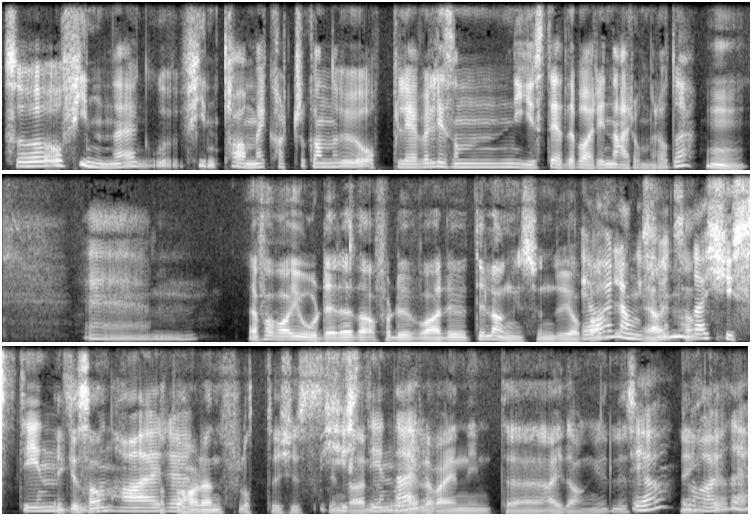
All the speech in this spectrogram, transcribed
Så å finne, fin, ta med kart, så kan du oppleve liksom nye steder bare i nærområdet. Mm. Um, Ja, for hva gjorde dere da? For du var ute i Langesund du jobba? ja, Langsund, ja, og det er kyststien Ikke som sant? man har At du har den flotte kyststien, kyststien der, der. hele veien inn til Eidanger, liksom? Ja, du har jo det.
